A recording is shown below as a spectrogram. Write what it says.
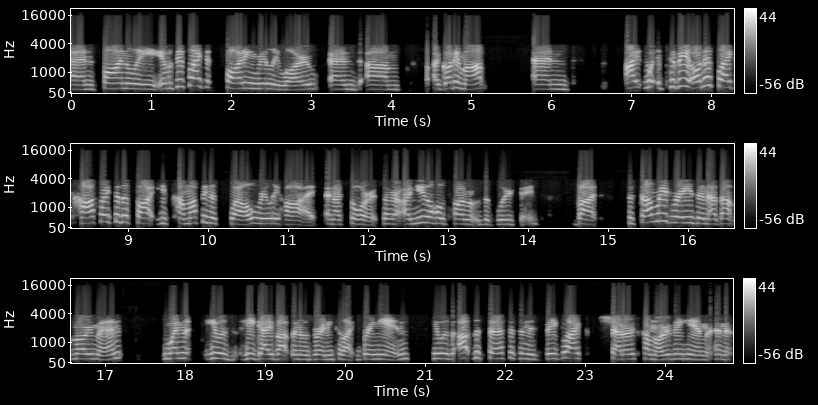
and finally it was just like fighting really low, and um, I got him up, and I to be honest, like halfway through the fight, he's come up in a swell really high, and I saw it, so I knew the whole time it was a bluefin. But for some weird reason, at that moment, when he was he gave up and was ready to like bring in, he was up the surface and this big like shadows come over him, and it,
